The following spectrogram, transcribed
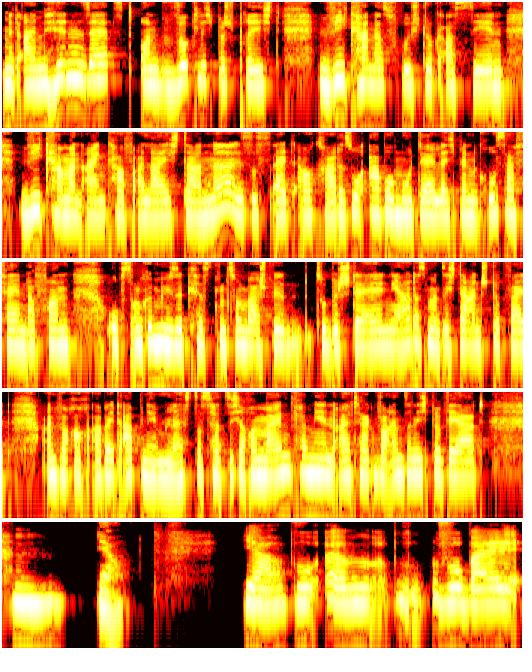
mit einem hinsetzt und wirklich bespricht, wie kann das Frühstück aussehen, wie kann man Einkauf erleichtern, ne? Es ist halt auch gerade so Abo-Modelle. Ich bin ein großer Fan davon, Obst- und Gemüsekisten zum Beispiel zu bestellen, ja, dass man sich da ein Stück weit einfach auch Arbeit abnehmen lässt. Das hat sich auch in meinem Familienalltag wahnsinnig bewährt. Mhm. Ja. Ja, wo, ähm, wobei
